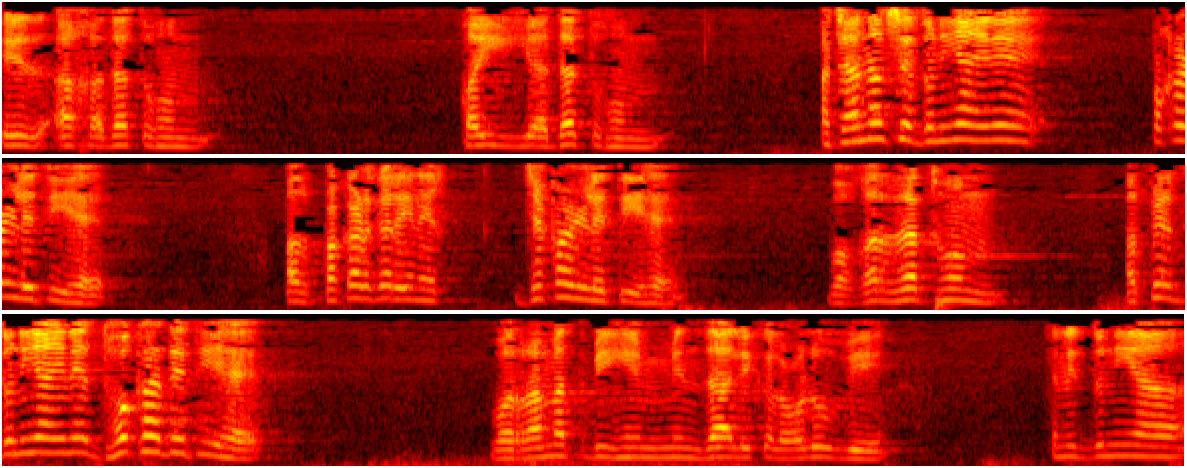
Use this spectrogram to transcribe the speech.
از اخدت ہم قیدت ہم اچانک سے دنیا انہیں پکڑ لیتی ہے اور پکڑ کر انہیں جکڑ لیتی ہے۔ وہ غرت ہم اور پھر دنیا انہیں دھوکہ دیتی ہے۔ وہ رمت بھی منظال بھی یعنی دنیا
